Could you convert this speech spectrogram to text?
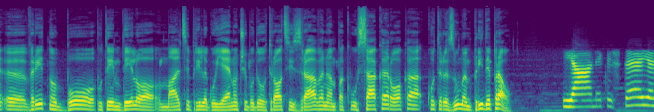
uh, verjetno bo potem delo malce prilagojeno, če bodo otroci zraven, ampak vsaka roka, kot razumem, pride prav. Ja, nekaj šteje,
